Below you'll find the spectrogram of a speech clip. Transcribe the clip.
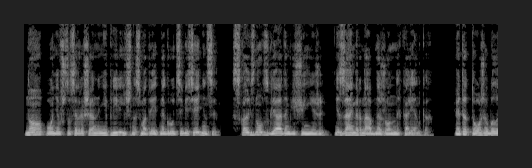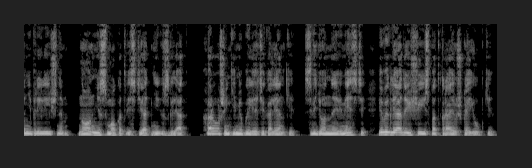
но, поняв, что совершенно неприлично смотреть на грудь собеседницы, скользнул взглядом еще ниже и замер на обнаженных коленках. Это тоже было неприличным, но он не смог отвести от них взгляд. Хорошенькими были эти коленки, сведенные вместе и выглядывающие из-под краюшка юбки.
